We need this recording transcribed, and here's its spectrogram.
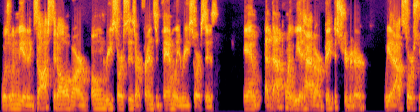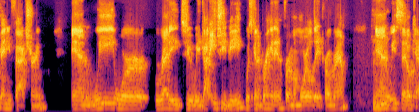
was when we had exhausted all of our own resources, our friends and family resources. And at that point, we had had our big distributor, we had outsourced manufacturing, and we were ready to. We got HEB was going to bring it in for a Memorial Day program, mm-hmm. and we said, okay,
